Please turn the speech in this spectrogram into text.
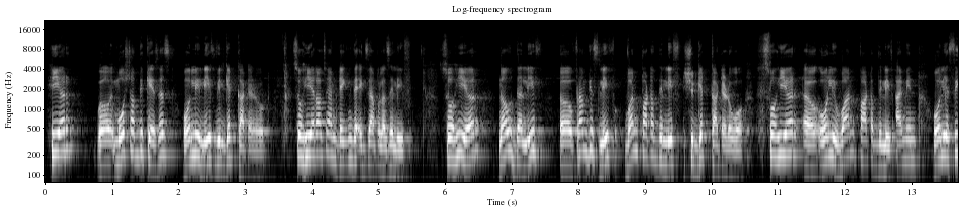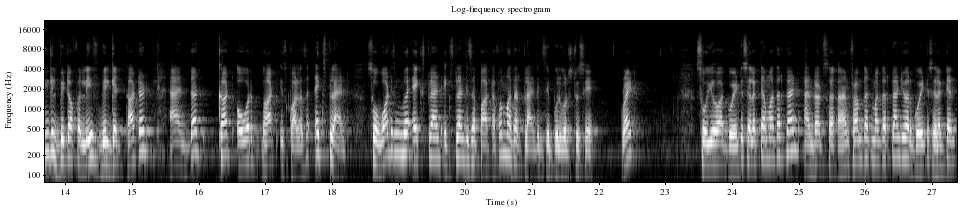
Here uh, most of the cases only leaf will get cut out. So here also i am taking the example as a leaf. So here now the leaf uh, from this leaf one part of the leaf should get cutted over so here uh, only one part of the leaf i mean only a single bit of a leaf will get cutted and that cut over part is called as an explant. So what is meant explant? Explant is a part of a mother plant in simple words to say right so you are going to select a mother plant and, and from that mother plant you are going to select a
